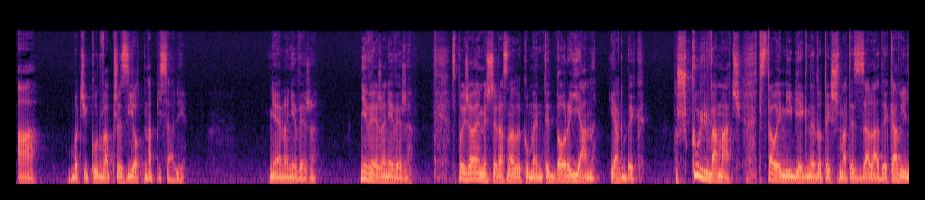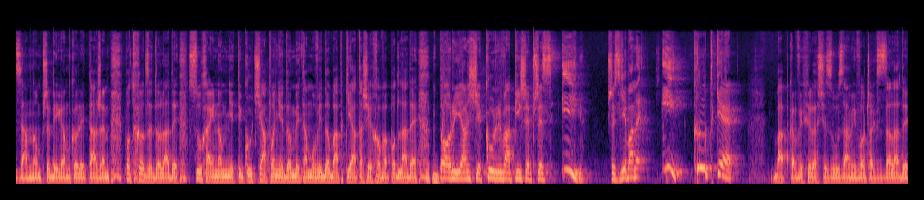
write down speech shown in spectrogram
A, bo ci kurwa przez J napisali. Nie, no nie wierzę. Nie wierzę, nie wierzę. Spojrzałem jeszcze raz na dokumenty. Dorian, jak byk. Toż kurwa mać! Wstałem i biegnę do tej szmaty z zalady. Kamil za mną, przebiegam korytarzem. Podchodzę do lady. Słuchaj no mnie, ty kuciapo niedomyta, mówię do babki, a ta się chowa pod ladę. Dorian się kurwa pisze przez I! Przez jebane I! Krótkie! Babka wychyla się z łzami w oczach z zalady.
